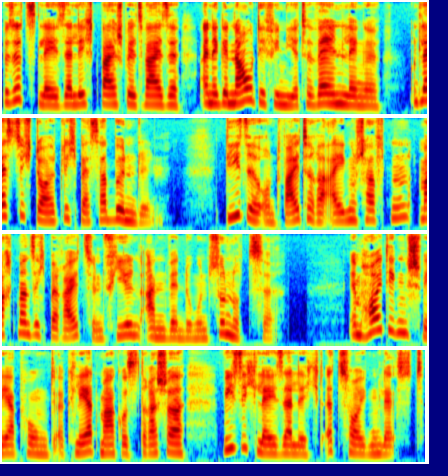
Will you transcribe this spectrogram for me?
besitzt Laserlicht beispielsweise eine genau definierte Wellenlänge und lässt sich deutlich besser bündeln. Diese und weitere Eigenschaften macht man sich bereits in vielen Anwendungen zunutze. Im heutigen Schwerpunkt erklärt Markus Drescher, wie sich Laserlicht erzeugen lässt,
